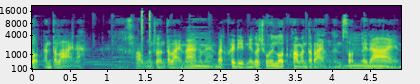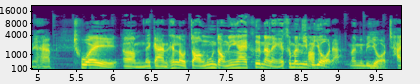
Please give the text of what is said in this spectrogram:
สดอันตรายนะครับเงินสดอันตรายมากอืมใช่ไหมบัตรเครดิตเนี่ยก็ช่วยลดความอันตรายของเงินสดไปได้นะครับ ช่วยเอิ่มในการให้เราจองนู่นจองนี่ง่ายขึ้นอะไรเงี้ยคือมันมีครับประโยชน์อะมันมีประโยชน์ใช้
